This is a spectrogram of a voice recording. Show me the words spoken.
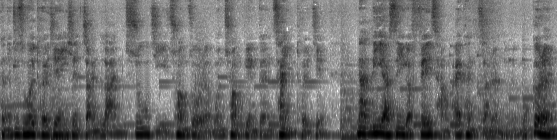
可能就是会推荐一些展览、书籍、创作人、文创店跟餐饮推荐。那莉亚是一个非常爱看展览的，我个人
